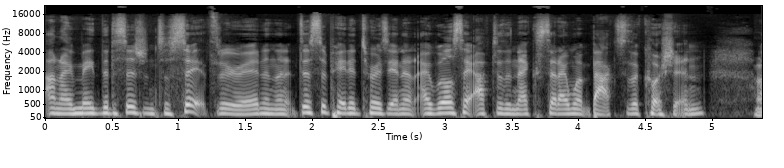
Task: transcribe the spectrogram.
and I made the decision to sit through it, and then it dissipated towards the end. And I will say, after the next sit, I went back to the cushion. Um,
